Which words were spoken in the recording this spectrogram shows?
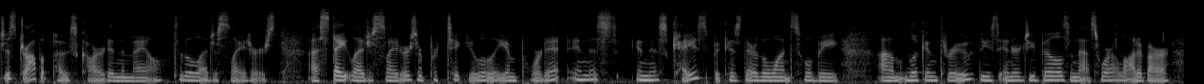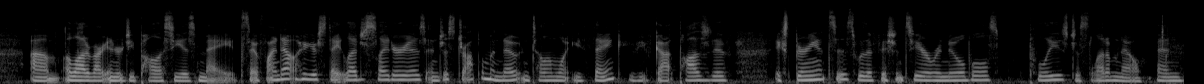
just drop a postcard in the mail to the legislators. Uh, state legislators are particularly important in this in this case because they're the ones who will be um, looking through these energy bills, and that's where a lot of our um, a lot of our energy policy is made. So find out who your state legislator is and just drop them a note and tell them what you think. If you've got positive experiences with efficiency or renewables, please just let them know, and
